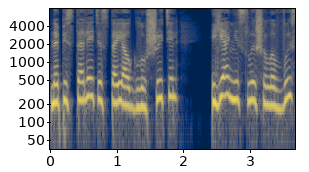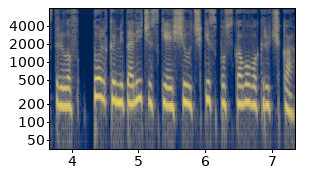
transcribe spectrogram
На пистолете стоял глушитель, я не слышала выстрелов, только металлические щелчки спускового крючка.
